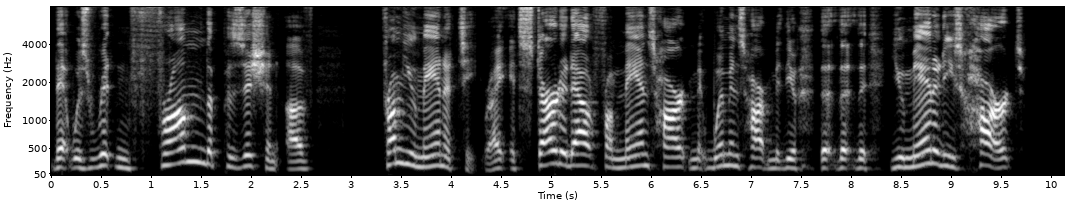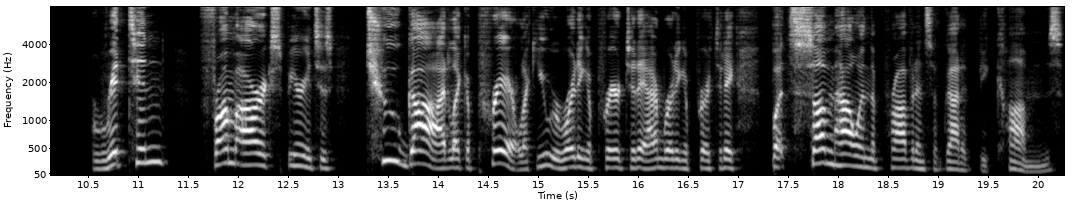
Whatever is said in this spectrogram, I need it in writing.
that was written from the position of from humanity, right? It started out from man's heart, women's heart, the, the, the, the humanity's heart written from our experiences to God like a prayer, like you were writing a prayer today, I'm writing a prayer today, but somehow in the providence of God, it becomes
